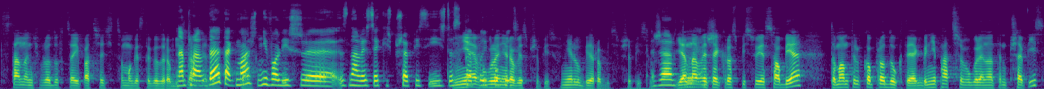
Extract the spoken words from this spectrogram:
stanąć w lodówce i patrzeć, co mogę z tego zrobić. na Naprawdę? obiad. Tak masz? Nie wolisz e, znaleźć jakiś przepis i iść do sklepu Nie, w ogóle nie robię z przepisów. Nie lubię robić z przepisów. Ja Żartujesz. nawet jak rozpisuję sobie, to mam tylko produkty. Jakby nie patrzę w ogóle na ten przepis,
